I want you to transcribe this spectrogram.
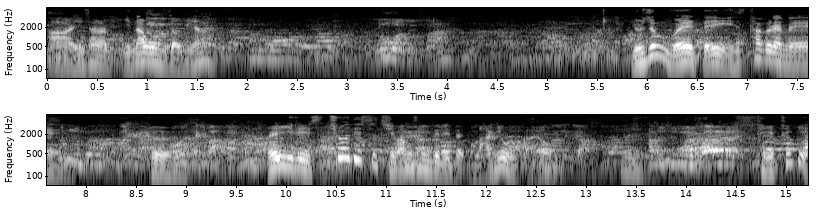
아, 이 사람 인하공전이야? 요즘 왜 내 인스타그램에 그, 왜 이리 스튜어디스 지망생들이 많이 올까요? 음, 되게 특이해.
